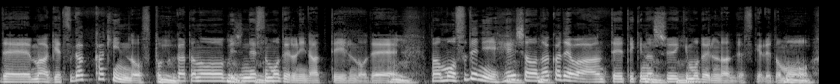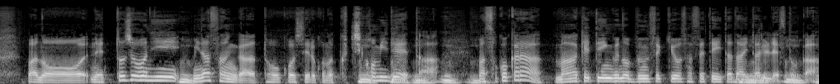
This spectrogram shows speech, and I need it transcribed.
で、まあ、月額課金のストック型のビジネスモデルになっているので、まあ、もうすでに弊社の中では安定的な収益モデルなんですけれども、あの、ネット上に皆さんが投稿しているこの口コミデータ、まあ、そこからマーケティングの分析をさせていただいたりですとか、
